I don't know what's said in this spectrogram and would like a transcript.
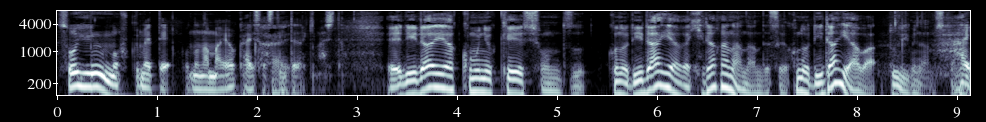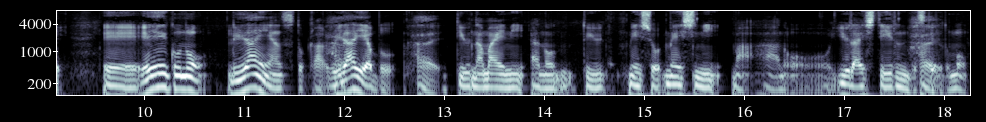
そういう意味も含めて、この名前を変えさせていただきました。はい、えリライアコミュニケーションズ。このリライアがひらがななんですが、このリライアはどういう意味なんですか、ね、はい。えー、英語のリライアンスとか、リライアブルっていう名前に、あの、という名称、名詞に、まあ、あの、由来しているんですけれども、はい、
